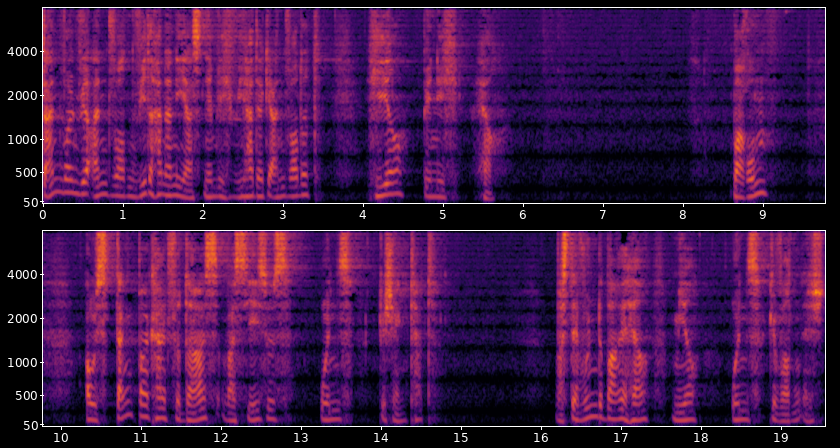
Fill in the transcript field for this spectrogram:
dann wollen wir antworten wie der Hananias, nämlich wie hat er geantwortet? Hier bin ich Herr. Warum? Aus Dankbarkeit für das, was Jesus uns geschenkt hat. Was der wunderbare Herr mir, uns geworden ist.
